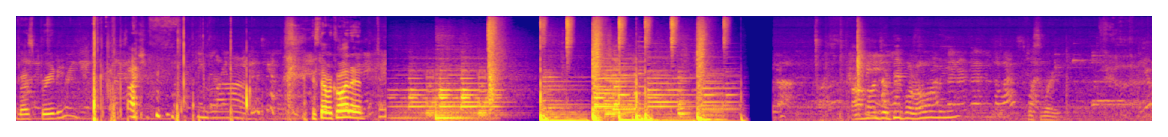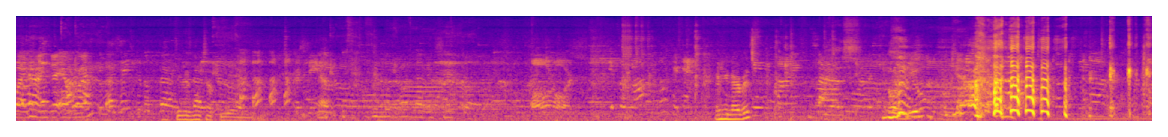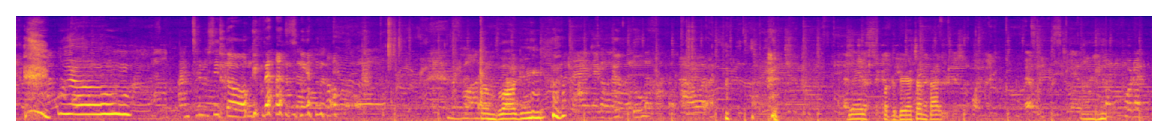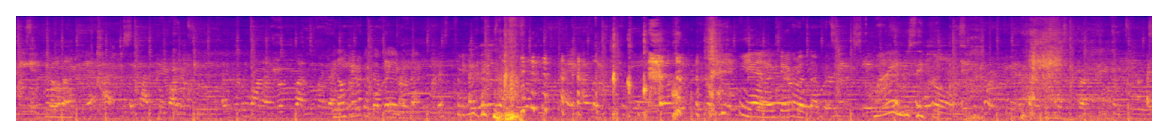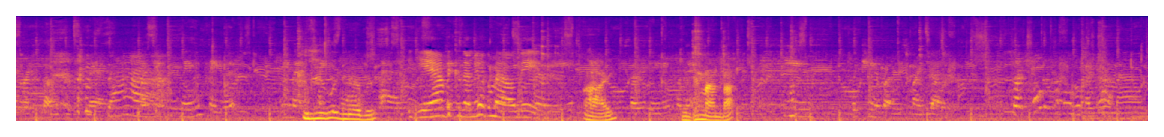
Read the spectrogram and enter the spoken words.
That's pretty. Fucking vlog. It's still recording. A hundred people only. Just wait. 101. Tienes mucha piel. Are you nervous? Yo, Luisito, ¿qué estás haciendo? I'm vlogging. YouTube ahora. Yes, para que You look nervous. Yeah, because a mí es lo que me da oler.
